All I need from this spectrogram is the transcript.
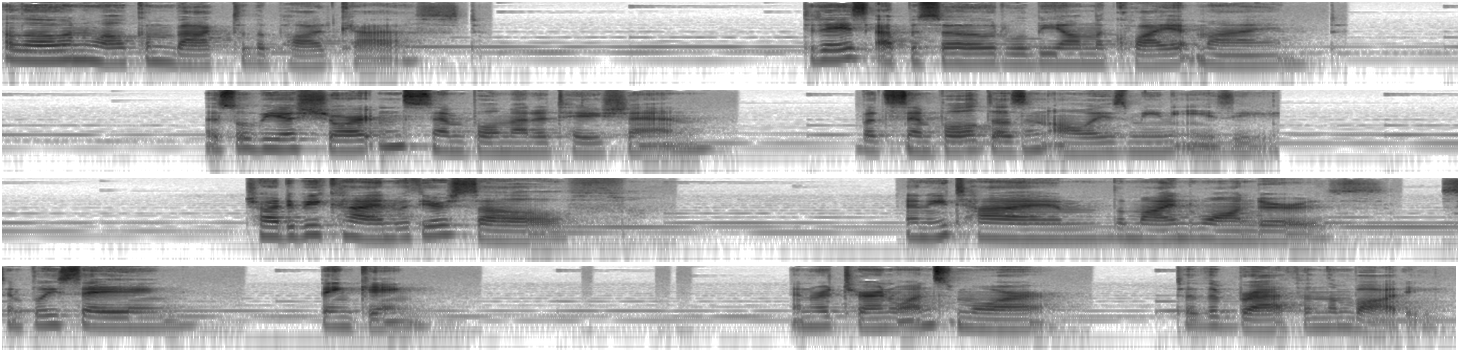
Hello, and welcome back to the podcast. Today's episode will be on the quiet mind. This will be a short and simple meditation, but simple doesn't always mean easy. Try to be kind with yourself. Anytime the mind wanders, simply saying, thinking, and return once more to the breath and the body.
